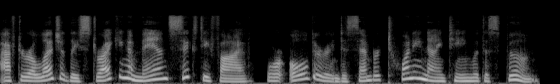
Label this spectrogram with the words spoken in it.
after allegedly striking a man 65 or older in December 2019 with a spoon.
